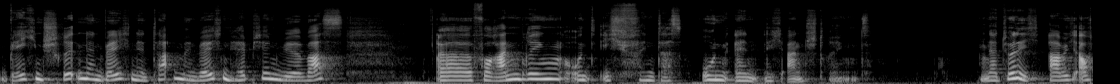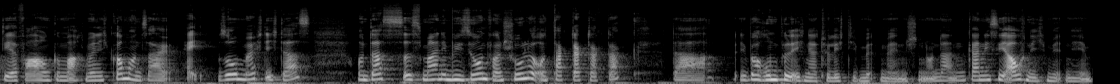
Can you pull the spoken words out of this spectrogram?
welchen Schritten, in welchen Etappen, in welchen Häppchen wir was äh, voranbringen. Und ich finde das unendlich anstrengend. Natürlich habe ich auch die Erfahrung gemacht, wenn ich komme und sage, hey, so möchte ich das und das ist meine Vision von Schule und tak, tak, tak, tak, da überrumpel ich natürlich die Mitmenschen und dann kann ich sie auch nicht mitnehmen.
